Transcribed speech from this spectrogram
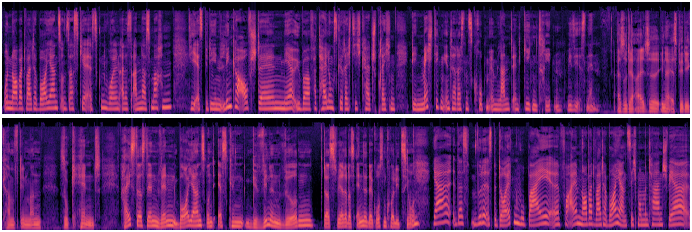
Und Norbert Walter Borjans und Saskia Esken wollen alles anders machen. Die SPD in linker aufstellen, mehr über Verteilungsgerechtigkeit sprechen, den mächtigen Interessensgruppen im Land entgegentreten treten, wie Sie es nennen. Also der alte inner-SPD-Kampf, den man so kennt. Heißt das denn, wenn Borjans und Esken gewinnen würden, das wäre das Ende der großen Koalition? Ja, das würde es bedeuten, wobei äh, vor allem Norbert Walter Borjans sich momentan schwer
